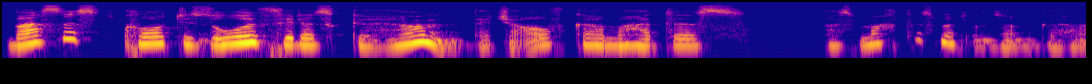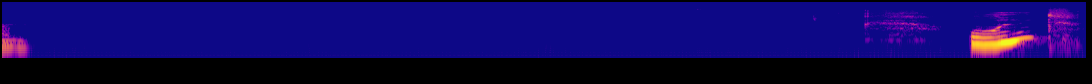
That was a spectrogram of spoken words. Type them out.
Was ist Cortisol für das Gehirn? Welche Aufgabe hat es? Was macht es mit unserem Gehirn? Und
